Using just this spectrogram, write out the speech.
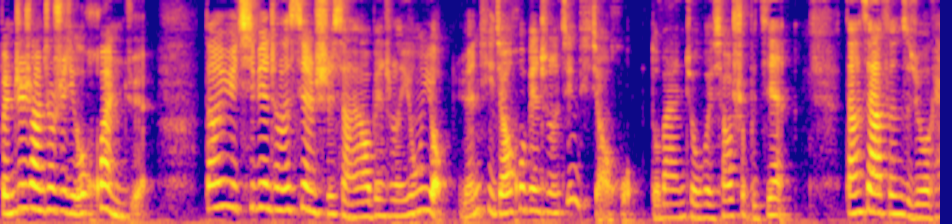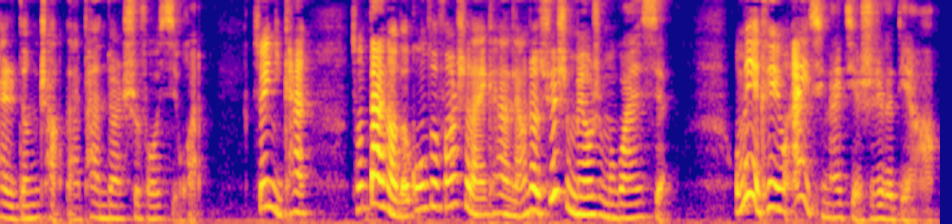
本质上就是一个幻觉。当预期变成了现实，想要变成了拥有，原体交互变成了静体交互，多巴胺就会消失不见。当下分子就会开始登场来判断是否喜欢，所以你看，从大脑的工作方式来看，两者确实没有什么关系。我们也可以用爱情来解释这个点啊，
